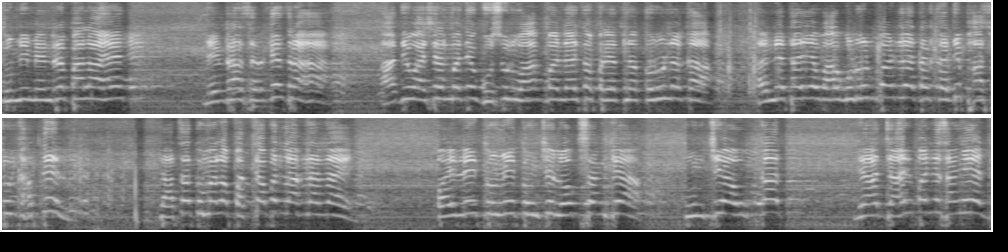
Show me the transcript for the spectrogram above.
तुम्ही मेंढरपाल आहेत मेंढरासारखेच राहा. आदिवाशांमध्ये घुसून वाघ बनण्याचा प्रयत्न करू नका. अन्यथा हे वाघ उडून पडलं तर कधी फासून खातील. त्याचा तुम्हाला पत्ता पण लागणार नाही. पहिली तुम्ही तुमची लोकसंख्या तुमची अवकात मी आज जाहीरपणे सांगेन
